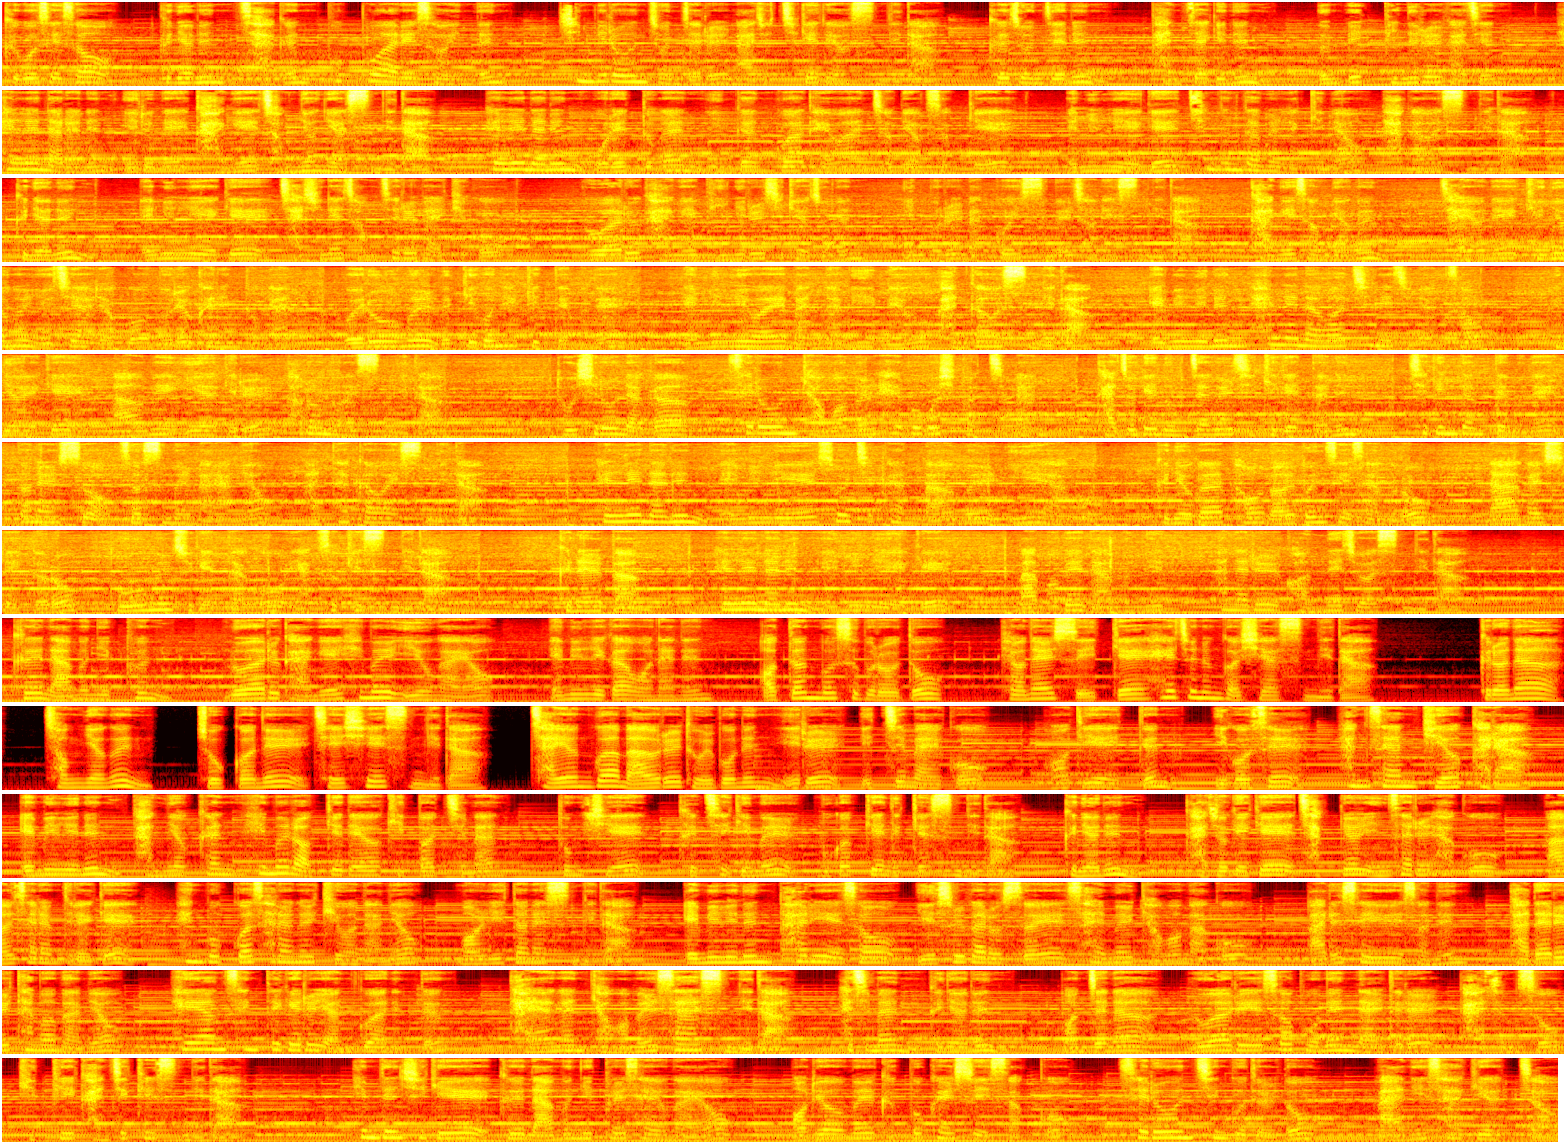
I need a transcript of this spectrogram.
그곳에서 그녀는 작은 폭포 아래 서 있는 신비로운 존재를 마주치게 되었습니다. 그 존재는 반짝이는 은빛 비늘을 가진 헬레나라는 이름의 강의 정령이었습니다. 헬레나는 오랫동안 인간과 대화한 적이 없었기에 에밀리에게 친근감을 느끼며 다가왔습니다. 그녀는 에밀리에게 자신의 정체를 밝히고 로아르 강의 비밀을 지켜주는 임무를 맡고 있음을 전했습니다. 강의 정령은 자연의 균형을 유지하려고 노력하는 동안 외로움을 느끼곤 했기 때문에 에밀리와의 만남이 매우 반가웠습니다. 에밀리는 헬레나와 친해지면서 그녀에게 마음의 이야기를 털어놓았습니다. 도시로 나가 새로운 경험을 해보고 싶었지만 가족의 농장을 지키겠다는 책임감 때문에 떠날 수 없었음을 말하며 안타까워했습니다. 헬레나는 에밀리의 솔직한 마음을 이해하고 그녀가 더 넓은 세상으로 나아갈 수 있도록 도움을 주겠다고 약속했습니다. 그날 밤 헬레나는 에밀리에게 마법의 나뭇잎 하나를 건네주었습니다. 그 나뭇잎은 루아르 강의 힘을 이용하여 에밀리가 원하는 어떤 모습으로도 변할 수 있게 해주는 것이었습니다. 그러나 정령은 조건을 제시했습니다. 자연과 마을을 돌보는 일을 잊지 말고 어디에 있든 이곳을 항상 기억하라. 에밀리는 강력한 힘을 얻게 되어 기뻤지만 동시에 그 책임을 무겁게 느꼈습니다. 그녀는 가족에게 작별 인사를 하고 마을 사람들에게 행복과 사랑을 기원하며 멀리 떠났습니다. 에밀리는 파리에서 예술가로서의 삶을 경험하고 마르세유에서는 바다를 탐험하며 해양 생태계를 연구하는 등 다양한 경험을 쌓았습니다. 하지만 그녀는 언제나 루아르에서 보낸 날들을 가슴속 깊이 간직했습니다. 힘든 시기에 그 나뭇잎을 사용하여 어려움을 극복할 수 있었고 새로운 친구들도 많이 사귀었죠.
